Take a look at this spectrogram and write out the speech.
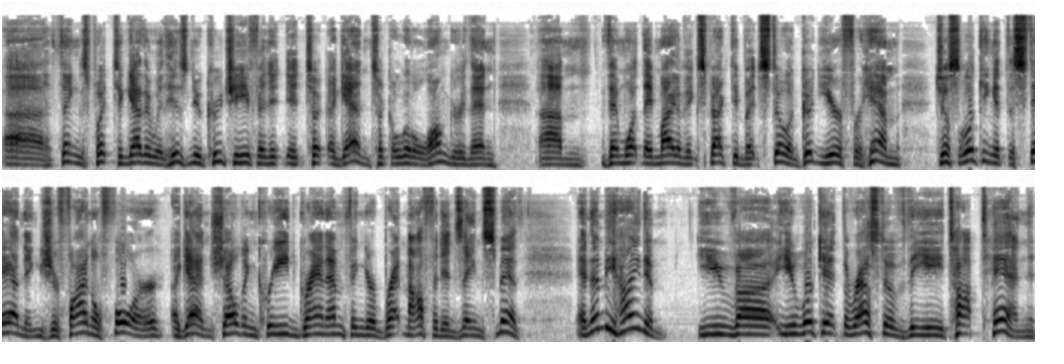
uh, things put together with his new crew chief, and it, it took again took a little longer than um, than what they might have expected, but still a good year for him. Just looking at the standings, your final four again: Sheldon Creed, Grant Enfinger, Brett Moffitt, and Zane Smith, and then behind him, you've uh, you look at the rest of the top ten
